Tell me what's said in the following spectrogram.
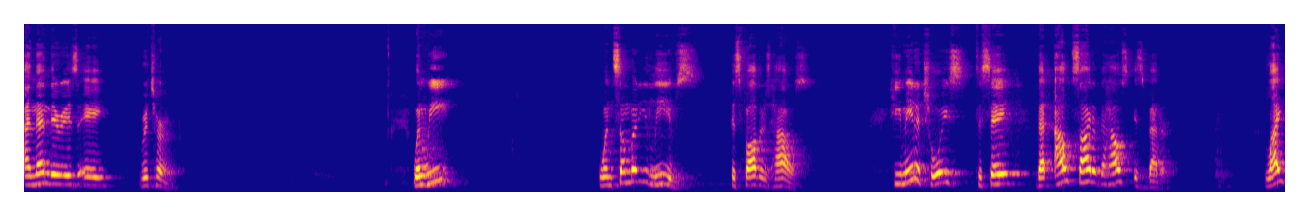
And then there is a return. When we, when somebody leaves his father's house, he made a choice to say that outside of the house is better. Life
